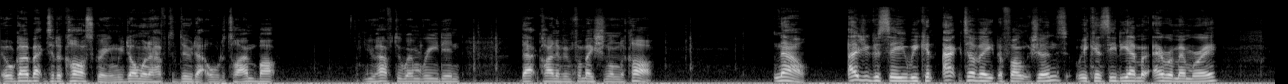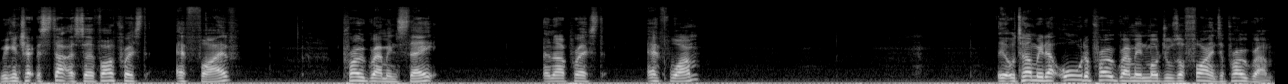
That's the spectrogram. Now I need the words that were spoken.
it will go back to the car screen. We don't want to have to do that all the time, but you have to when reading that kind of information on the car. Now, as you can see, we can activate the functions. We can see the error memory. We can check the status. So if I pressed F5, programming state, and I pressed F1, it will tell me that all the programming modules are fine to program.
